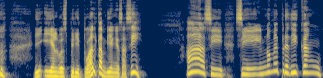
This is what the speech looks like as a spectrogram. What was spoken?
y, en lo espiritual también es así. Ah, si, no me predican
